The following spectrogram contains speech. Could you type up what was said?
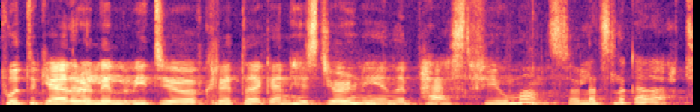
put together a little video of Krtek and his journey in the past few months. So let's look at that.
